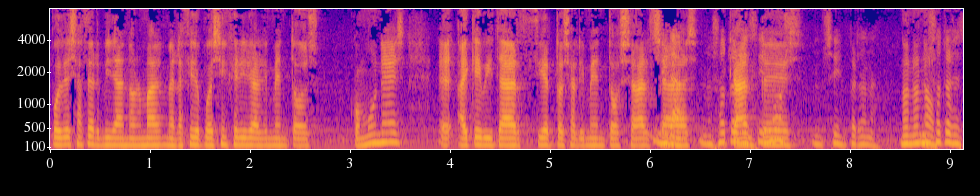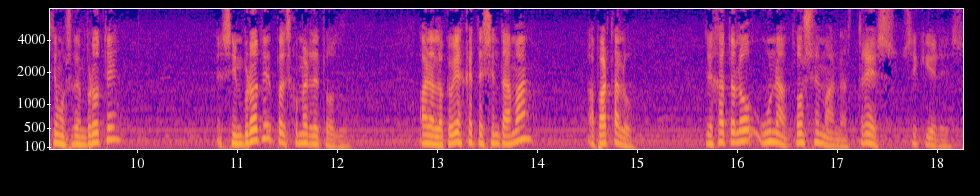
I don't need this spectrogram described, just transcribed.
puedes hacer vida normal, me refiero, puedes ingerir alimentos comunes, eh, hay que evitar ciertos alimentos, Mira, salsas, nosotros picantes. decimos, sí, perdona. No, no, no. Nosotros decimos que en brote, eh, sin brote puedes comer de todo. Ahora, lo que veas que te sienta mal, apártalo. Déjatelo una, dos semanas, tres, si quieres.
